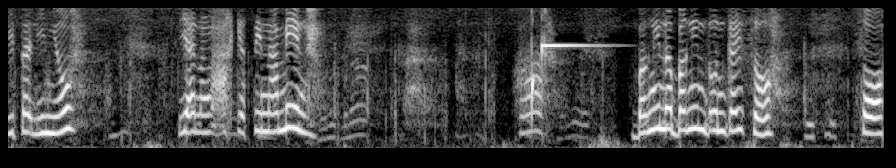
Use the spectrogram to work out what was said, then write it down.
Kita ninyo. Yan ang aakyatin namin. Ah, bangin na bangin doon guys oh. So,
